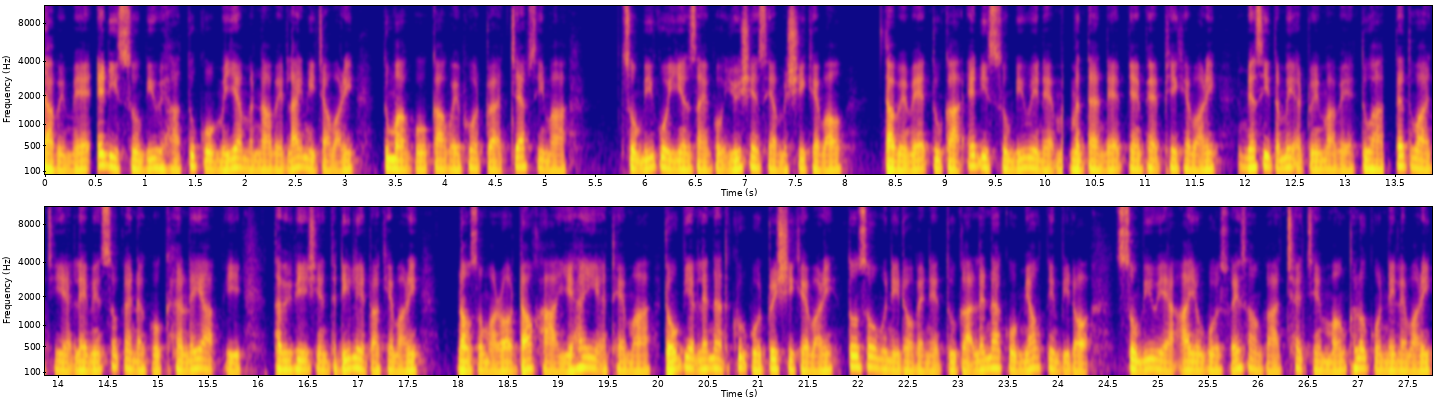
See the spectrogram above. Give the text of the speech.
ဒါပေမဲ့အဲ့ဒီဆွန်ဘီဝေဟာသူ့ကိုမရက်မနာပဲလိုက်နေကြပါလိသူမကိုကာကွယ်ဖို့အတွက်ဂျက်စီမှာစွန်ဘီကိုရင်ဆိုင်ဖို့ရွေးချယ်စရာမရှိခဲ့ပါဘူးဒါပေမဲ့သူကအဲ့ဒီစွန်ဘီဝေနဲ့မတန်တဲ့ပြန်ဖက်ဖြစ်ခဲ့ပါလိမျက်စိသမိတ်အတွင်းမှာပဲသူဟာတက်တော်ကြီးရဲ့လေပင်စုပ်ကန်တဲ့ကိုခံလိုက်ရပြီးတပိပိရှင်တတိလေသွားခဲ့ပါလိ နောက်ဆုံးမှာတော့ဒေါက်ဟာရေဟိုင်ရင်အထက်မှာဒုံးပြက်လက်နက်တစ်ခုကိုတွေ့ရှိခဲ့ပါသည်။တွန်းဆုပ်ဝင်နေတော့ပဲနဲ့သူကလက်နက်ကိုမြောက်တင်ပြီးတော့စွန်ပြီးရအာယုံကိုဆွဲဆောင်ကချက်ချင်းမောင်းခလုတ်ကိုနေလဲပါသည်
